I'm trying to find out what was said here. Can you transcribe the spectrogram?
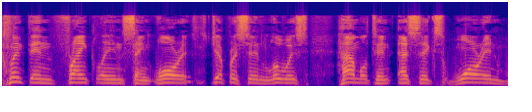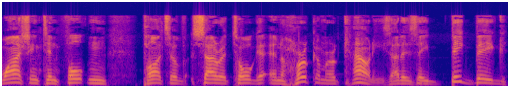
Clinton, Franklin, St. Lawrence, Jefferson, Lewis, Hamilton, Essex, Warren, Washington, Fulton, parts of Saratoga, and Herkimer counties. That is a big, big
